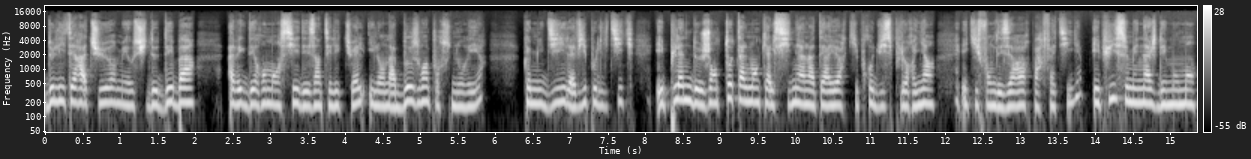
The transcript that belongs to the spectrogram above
de littérature, mais aussi de débat avec des romanciers, des intellectuels. Il en a besoin pour se nourrir. Comme il dit, la vie politique est pleine de gens totalement calcinés à l'intérieur qui produisent plus rien et qui font des erreurs par fatigue. Et puis, il se ménage des moments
